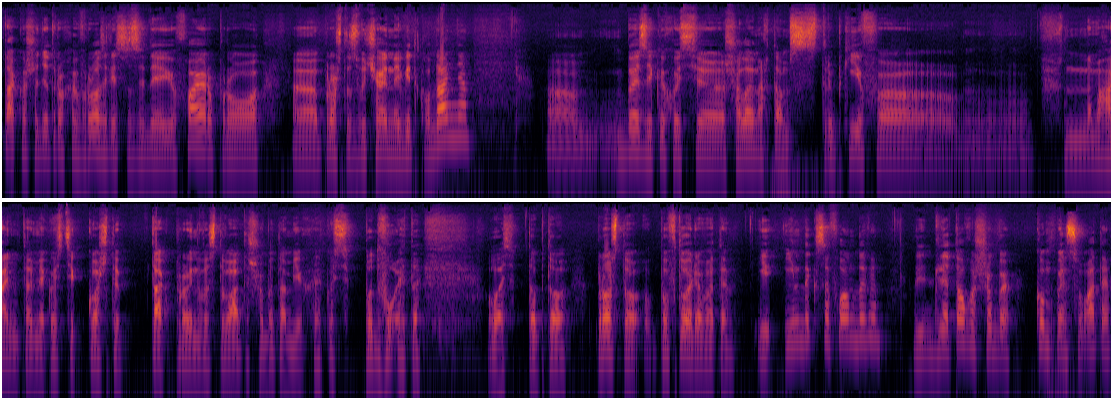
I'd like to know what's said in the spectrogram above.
також йде трохи в розріз з ідеєю FIRE про е, просто звичайне відкладання. Е, Без якихось е, шалених там стрибків, е, намагань там якось ці кошти так проінвестувати, щоб там їх якось подвоїти. Ось, тобто просто повторювати і індекси фондові для того, щоб компенсувати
